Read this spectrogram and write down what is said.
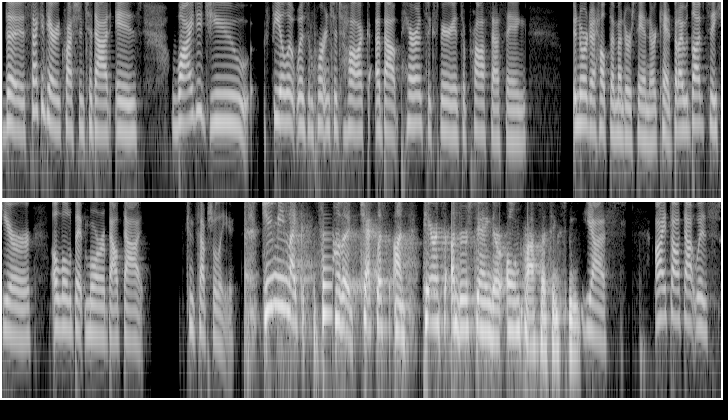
the secondary question to that is why did you feel it was important to talk about parents' experience of processing in order to help them understand their kid? But I would love to hear a little bit more about that conceptually. Do you mean like some of the checklists on parents understanding their own processing speed? Yes. I thought that was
